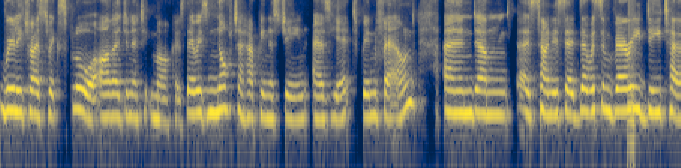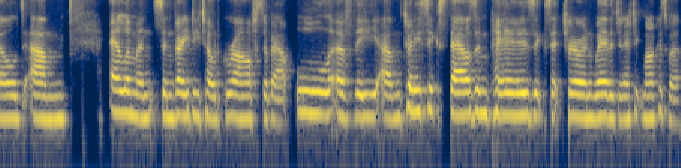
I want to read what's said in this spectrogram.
really tries to explore are there genetic markers there is not a happiness gene as yet been found and um, as tanya said there were some very detailed um, elements and very detailed graphs about all of the um, 26,000 pairs, etc., and where the genetic markers were.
